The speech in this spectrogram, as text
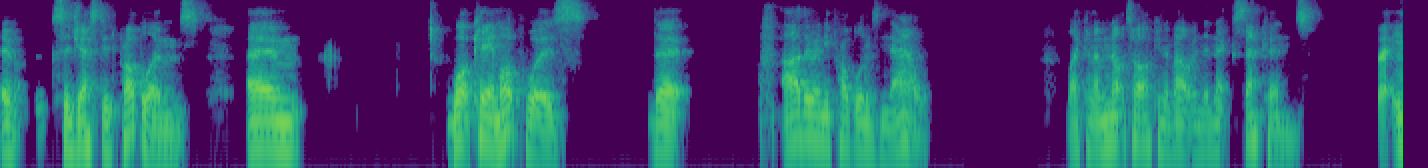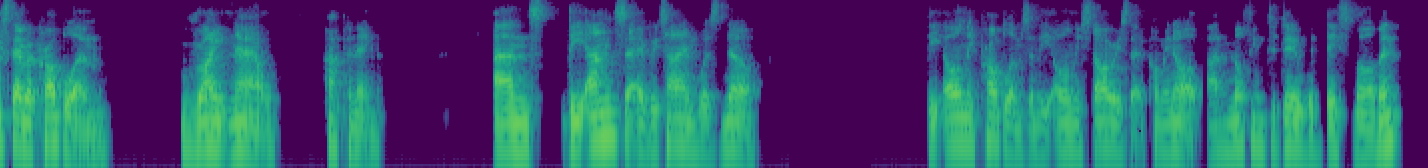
of suggested problems. Um, what came up was that are there any problems now? Like, and I'm not talking about in the next second, but is there a problem right now happening? And the answer every time was no. The only problems and the only stories that are coming up are nothing to do with this moment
